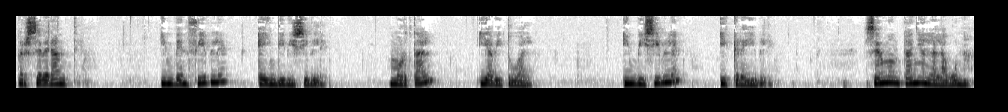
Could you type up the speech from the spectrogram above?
perseverante, invencible e indivisible, mortal y habitual, invisible y creíble. Ser montaña en la laguna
